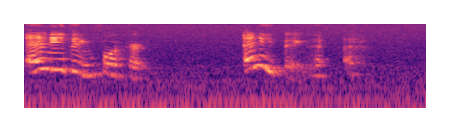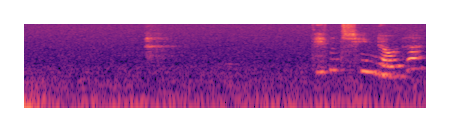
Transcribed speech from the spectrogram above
anything for her. Anything. Didn't she know that?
